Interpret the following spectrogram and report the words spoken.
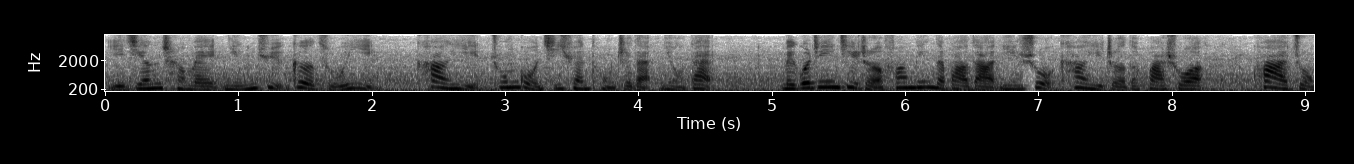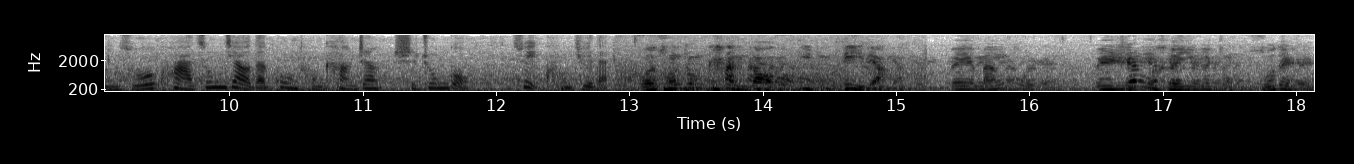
已经成为凝聚各族裔、抗议中共集权统治的纽带。美国之音记者方冰的报道引述抗议者的话说：“跨种族、跨宗教的共同抗争是中共最恐惧的。”我从中看到的一种力量，为蒙古人。为任何一个种族的人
